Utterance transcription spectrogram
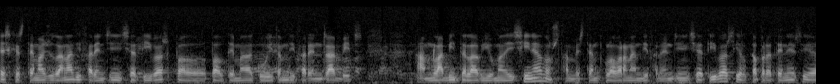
és que estem ajudant a diferents iniciatives pel, pel tema de Covid en diferents àmbits. En l'àmbit de la biomedicina doncs, també estem col·laborant en diferents iniciatives i el que pretén és eh,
